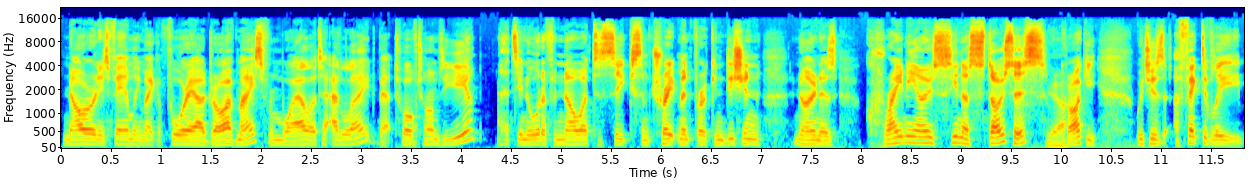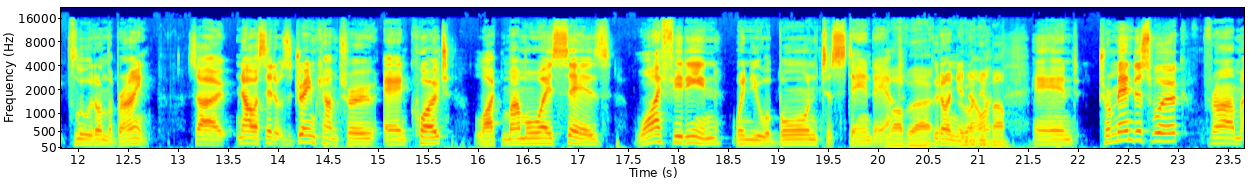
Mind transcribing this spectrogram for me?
Noah and his family make a four hour drive, Mace, from Whyalla to Adelaide about 12 times a year. That's in order for Noah to seek some treatment for a condition known as craniosynostosis, Yeah. crikey, which is effectively fluid on the brain. So Noah said it was a dream come true and, quote, like mum always says, why fit in when you were born to stand out? Love that. Good on you, Good on you, Mum. And tremendous work from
